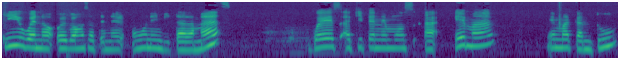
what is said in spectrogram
Y bueno, hoy vamos a tener una invitada más. Pues aquí tenemos a Emma, Emma Cantú.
